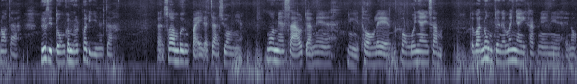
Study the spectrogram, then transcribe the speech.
เนาะจ้ะ หรือสิตรงกำหนดพอดีนะจ้ะแต่ซ่อมเบิ่งไปแล้วจ้ะช่วงเนี้ยงัวแม่สาวจ้ะแม่ นี่ทองแรกทองบ่ใหญ่ซ้ำแต่ว่านุ่มตัวนี้มันใหญ่คักใหญ่แน่แท้เนาะ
